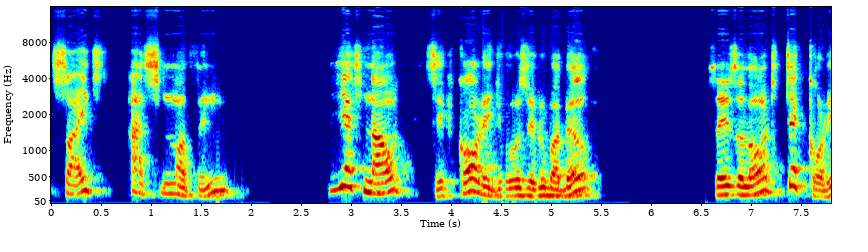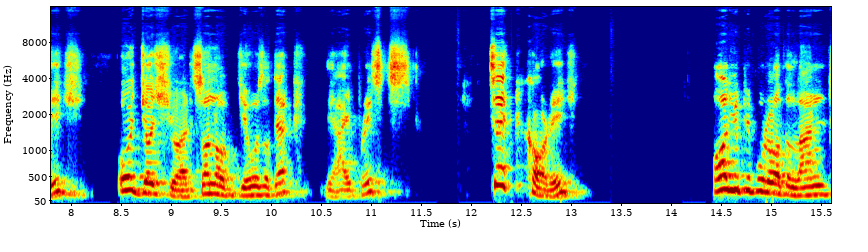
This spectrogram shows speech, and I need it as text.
sight as nothing? Yet now take courage, O Zerubbabel, says the Lord. Take courage, O Joshua, the son of Jehozadak, the high priests. Take courage, all you people of the land,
